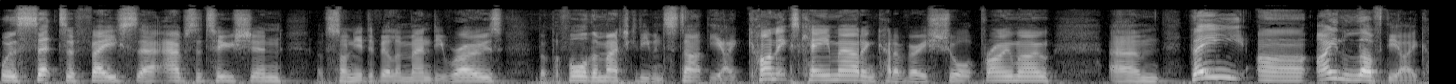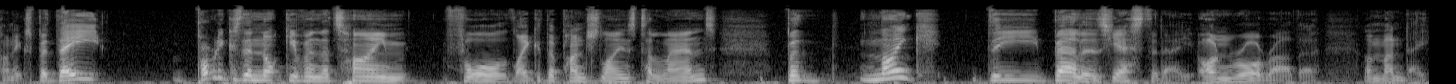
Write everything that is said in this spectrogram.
was set to face uh, Absolution of Sonya Deville and Mandy Rose, but before the match could even start, the Iconics came out and cut a very short promo. Um, they are. I love the Iconics, but they probably because they're not given the time for like the punchlines to land. But like the Bellas yesterday on Raw, rather on Monday,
